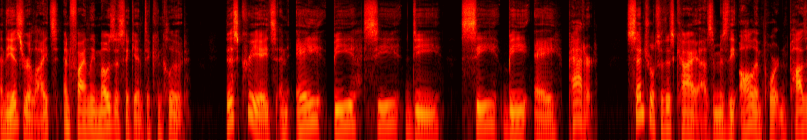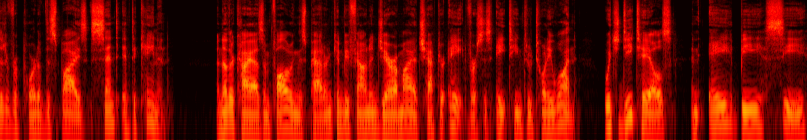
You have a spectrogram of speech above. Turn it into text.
and the Israelites, and finally Moses again to conclude. This creates an A B C D C B A pattern. Central to this chiasm is the all important positive report of the spies sent into Canaan. Another chiasm following this pattern can be found in Jeremiah chapter 8, verses 18 through 21, which details an A B C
